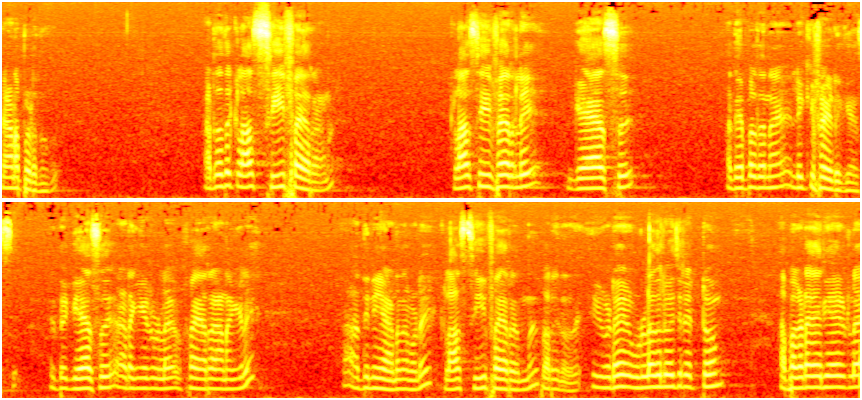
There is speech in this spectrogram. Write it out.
കാണപ്പെടുന്നത്. അടുത്തത് ക്ലാസ് സി ഫയറാണ് ക്ലാസ് സി ഫയറിൽ ഗ്യാസ് അതേപോലെ തന്നെ ലിക്വിഫൈഡ് ഗ്യാസ്. ഇപ്പോൾ ഗ്യാസ് അടങ്ങിയിട്ടുള്ള ഫയർ ആണെങ്കിൽ അതിനെയാണ് നമ്മൾ ക്ലാസ് സി ഫയർ എന്ന് പറയുന്നത്. ഇവിടെ ഉള്ളതിൽ വെച്ചിട്ട് ഏറ്റവും അപകടകാരിയായിട്ടുള്ള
